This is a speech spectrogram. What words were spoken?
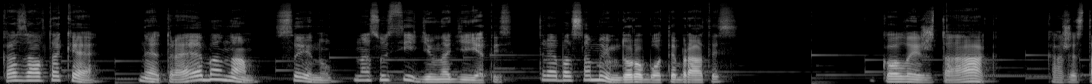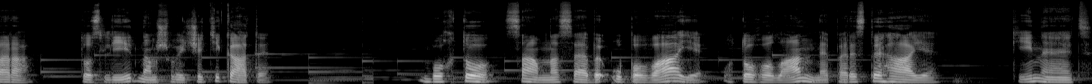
Казав таке не треба нам, сину, на сусідів надіятись, треба самим до роботи братись. Коли ж так, каже стара, то слід нам швидше тікати. Бо хто сам на себе уповає, у того лан не перестигає. Кінець.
